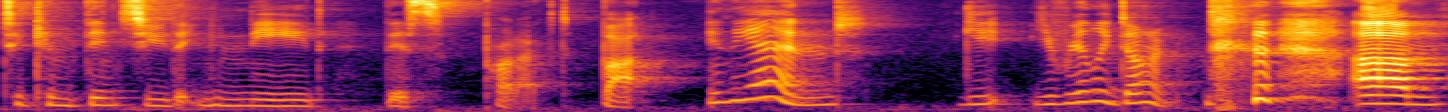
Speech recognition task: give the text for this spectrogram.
to convince you that you need this product. But in the end, you, you really don't. um,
